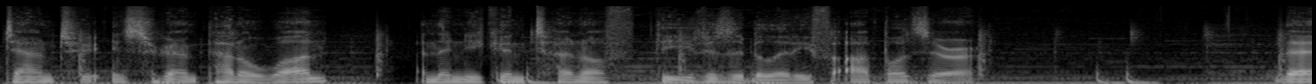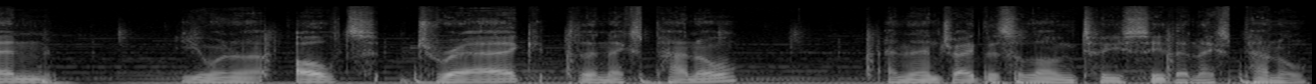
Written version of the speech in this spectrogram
down to Instagram panel 1 and then you can turn off the visibility for Artboard 0. Then you want to alt drag to the next panel and then drag this along till you see the next panel.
